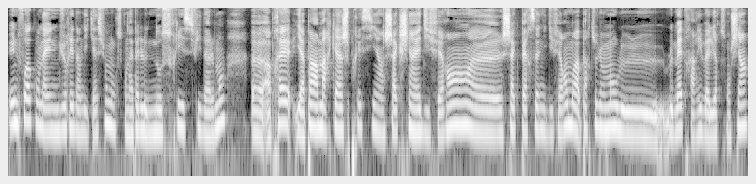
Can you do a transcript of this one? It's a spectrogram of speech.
Une fois qu'on a une durée d'indication, donc ce qu'on appelle le nose freeze, finalement, euh, après, il n'y a pas un marquage précis. hein. Chaque chien est différent, euh, chaque personne est différent. Moi, à partir du moment où le, le maître arrive à lire son chien,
